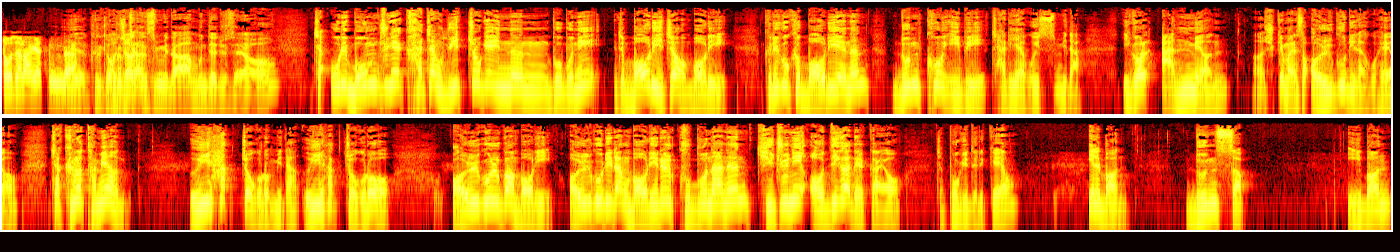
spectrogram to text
도전하겠습니다. 예, 그렇게 어렵지 도전? 않습니다. 문제 주세요. 자, 우리 몸 중에 가장 위쪽에 있는 부분이 이제 머리죠, 머리. 그리고 그 머리에는 눈, 코, 입이 자리하고 있습니다. 이걸 안면, 어, 쉽게 말해서 얼굴이라고 해요. 자, 그렇다면 의학적으로입니다. 의학적으로 얼굴과 머리, 얼굴이랑 머리를 구분하는 기준이 어디가 될까요? 자, 보기 드릴게요. 1번, 눈썹. 2번,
